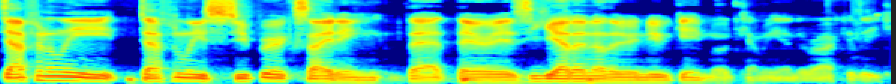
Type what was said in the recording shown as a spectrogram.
definitely, definitely super exciting that there is yet another new game mode coming into Rocket League.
